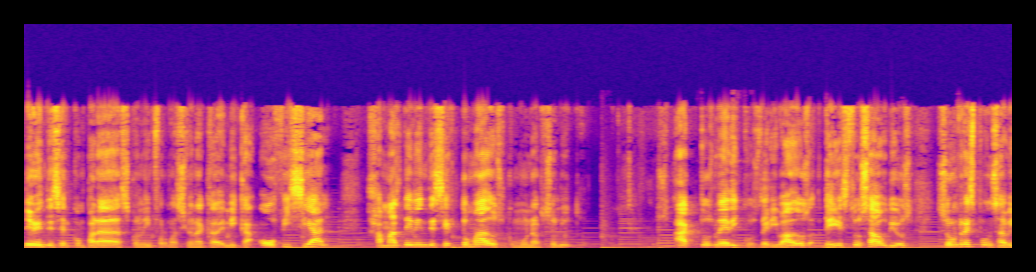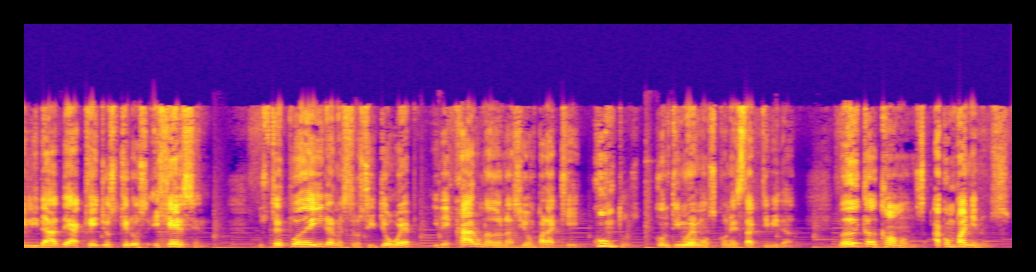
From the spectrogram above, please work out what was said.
deben de ser comparadas con la información académica oficial, jamás deben de ser tomados como un absoluto. Los actos médicos derivados de estos audios son responsabilidad de aquellos que los ejercen. Usted puede ir a nuestro sitio web y dejar una donación para que, juntos, continuemos con esta actividad. Medical Commons, acompáñenos.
